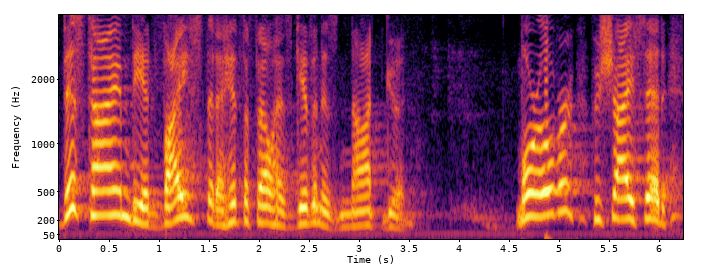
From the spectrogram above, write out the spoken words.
This time the advice that Ahithophel has given is not good. Moreover, Hushai said,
